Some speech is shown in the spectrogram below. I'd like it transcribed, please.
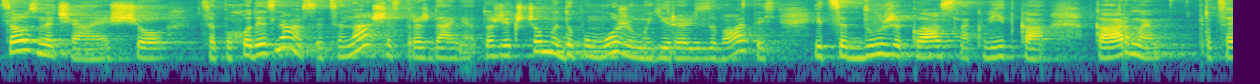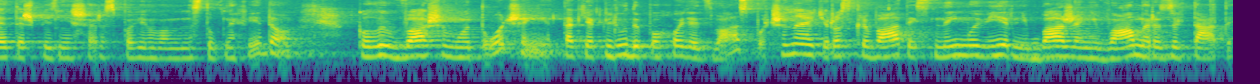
це означає, що це походить з нас, і це наші страждання. Тож, якщо ми допоможемо їй реалізуватись, і це дуже класна квітка карми. Про це я теж пізніше розповім вам в наступних відео. Коли в вашому оточенні, так як люди походять з вас, починають розкриватись неймовірні, бажані вами результати.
